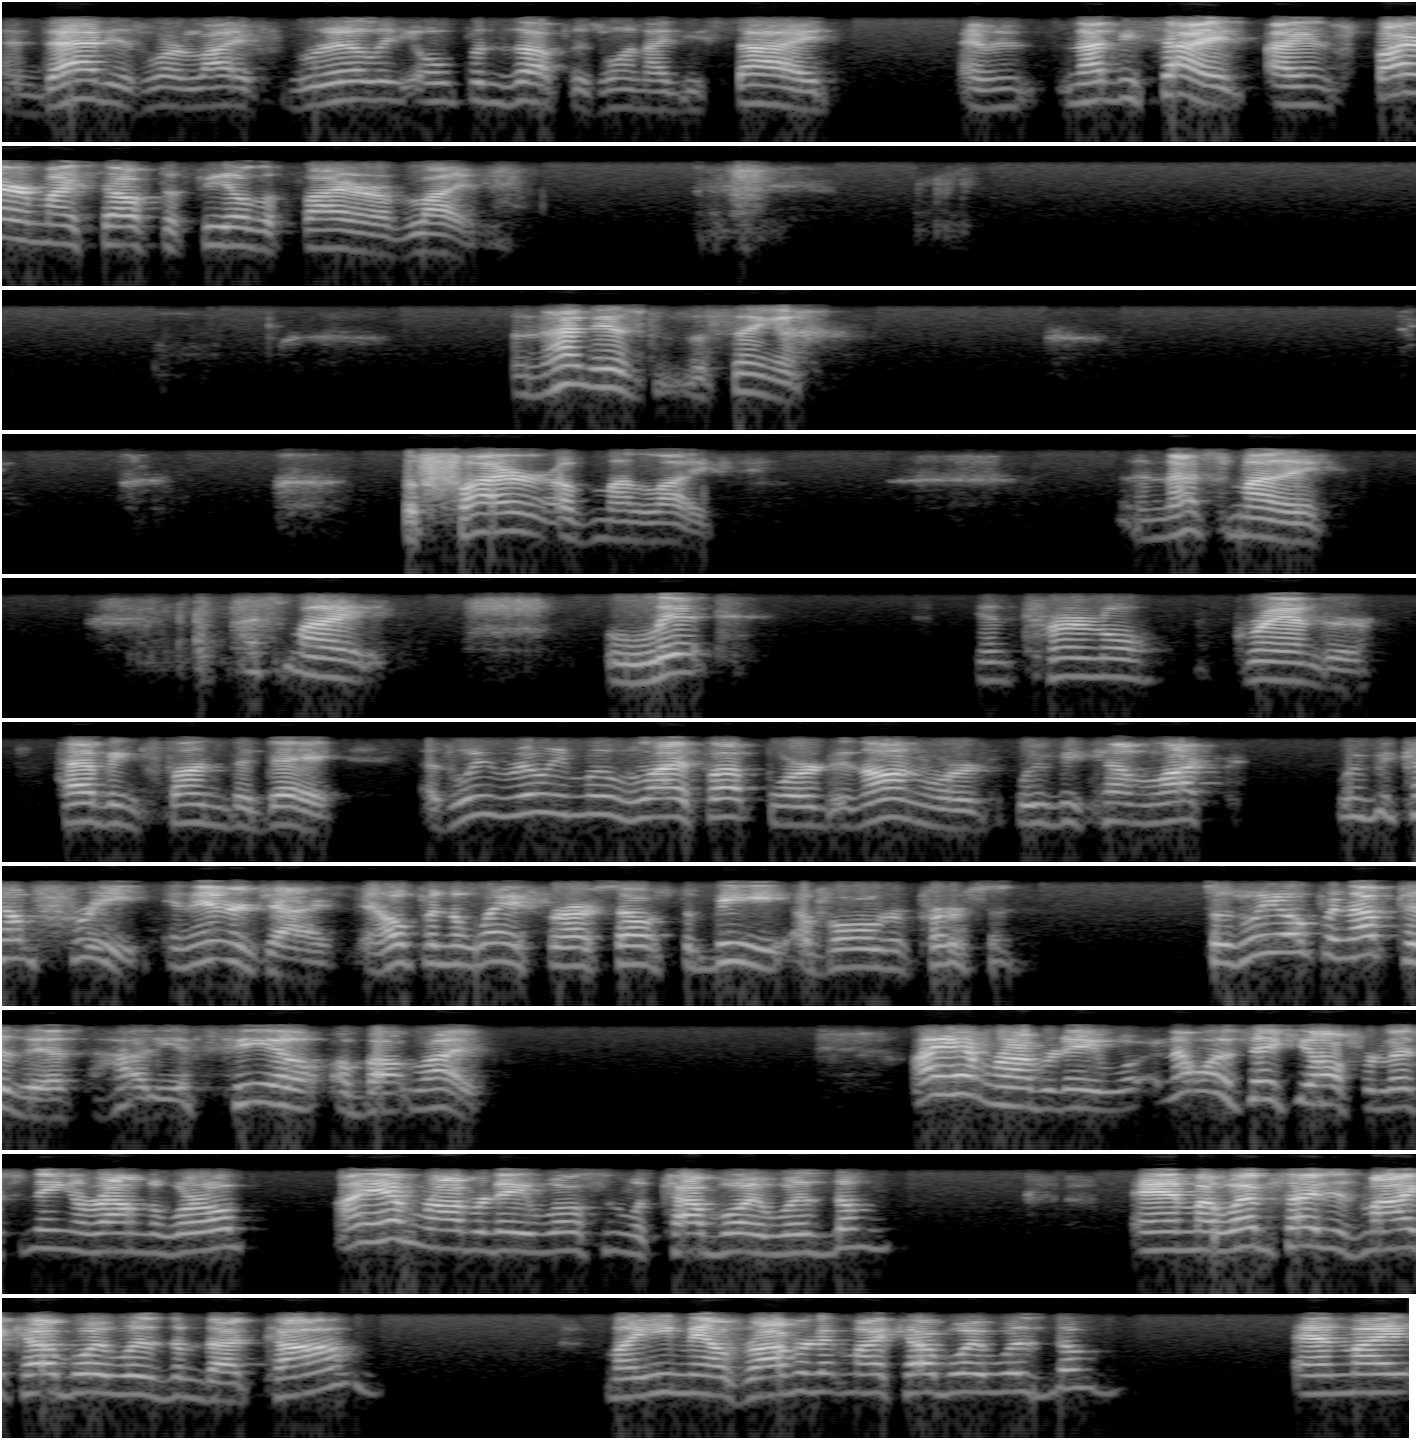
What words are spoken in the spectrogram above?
And that is where life really opens up, is when I decide, and not decide, I inspire myself to feel the fire of life. And that is the thing. The fire of my life. And that's my that's my lit internal grandeur, having fun today. As we really move life upward and onward, we become locked, we become free and energized and open the way for ourselves to be a bolder person. So as we open up to this, how do you feel about life? I am Robert A. And I want to thank you all for listening around the world. I am Robert A. Wilson with Cowboy Wisdom. And my website is mycowboywisdom.com. My email is robert at mycowboywisdom. And my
